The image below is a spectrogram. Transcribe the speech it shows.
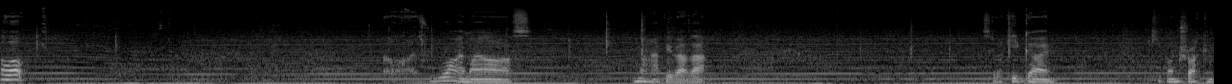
oh well. Oh, it's right in my ass. I'm not happy about that. So I keep going. Keep on trucking.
